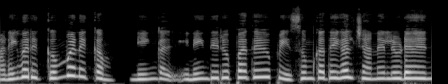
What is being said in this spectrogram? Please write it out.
அனைவருக்கும் வணக்கம். நீங்கள் இணைந்திருப்பது பேசும் கதைகள் சேனலுடன்.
